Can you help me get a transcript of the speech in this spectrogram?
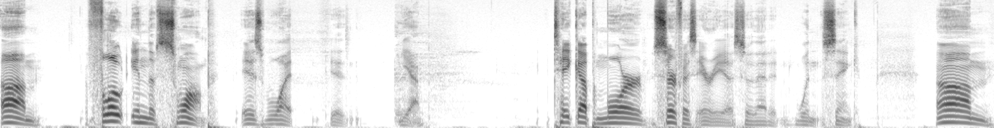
Um, float in the swamp is what. i- yeah. Take up more surface area so that it wouldn't sink. Um,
